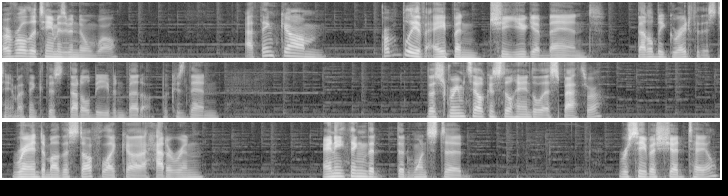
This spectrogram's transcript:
overall, the team has been doing well. I think um, probably if Ape and Chi-Yu get banned, that'll be great for this team. I think this that'll be even better because then the Screamtail can still handle Espathra. random other stuff like uh, Hatterene. Anything that, that wants to receive a shed tail.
